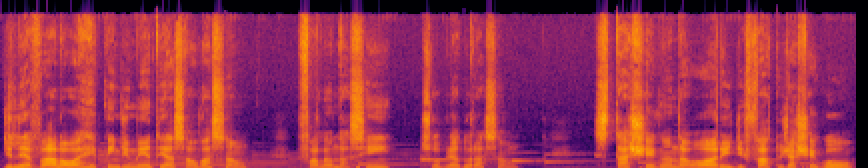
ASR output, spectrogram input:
de levá-la ao arrependimento e à salvação, falando assim sobre a adoração. Está chegando a hora, e de fato já chegou,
